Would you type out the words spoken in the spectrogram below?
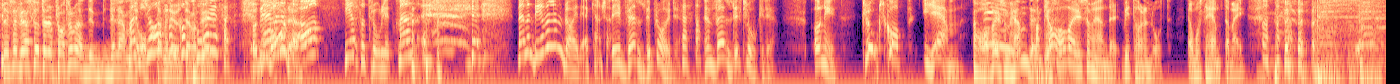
Det är så, vi har suttit och pratat om det här dilemmat Det i var åtta jag som minuter. kom på det faktiskt. Ja, det Nej, var alltså, det. Ja, helt otroligt. Men, Nej, men det är väl en bra idé kanske? Det är en väldigt bra idé. Testa. En väldigt klok idé. Hörrni, klokskap igen. Ja, vad är det som händer? Ja, vad är det som händer? Vi tar en låt. Jag måste hämta mig.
